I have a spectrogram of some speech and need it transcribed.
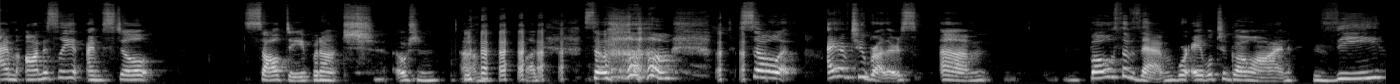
I'm honestly, I'm still salty, but on ocean um, plug. So, um, so I have two brothers. Um, both of them were able to go on the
